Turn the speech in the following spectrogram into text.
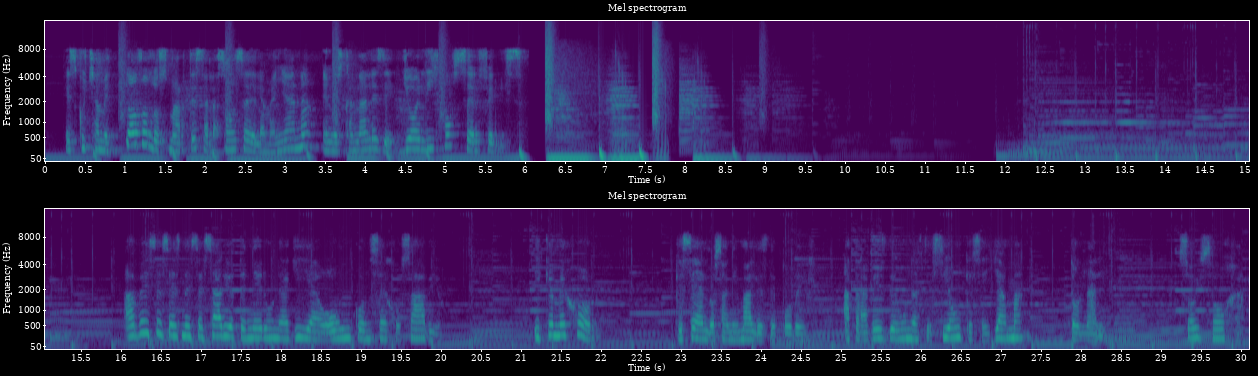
Escúchame todos los martes a las 11 de la mañana en los canales de Yo elijo ser feliz. A veces es necesario tener una guía o un consejo sabio. Y qué mejor que sean los animales de poder a través de una sesión que se llama Tonal. Soy Soja.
